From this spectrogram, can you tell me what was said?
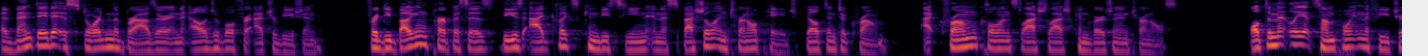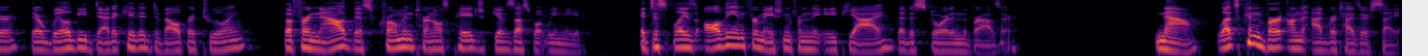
event data is stored in the browser and eligible for attribution. For debugging purposes, these ad clicks can be seen in a special internal page built into Chrome at chrome colon slash slash conversion internals. Ultimately, at some point in the future, there will be dedicated developer tooling, but for now, this Chrome internals page gives us what we need. It displays all the information from the API that is stored in the browser. Now, let's convert on the advertiser's site.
